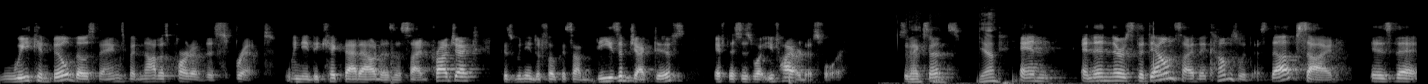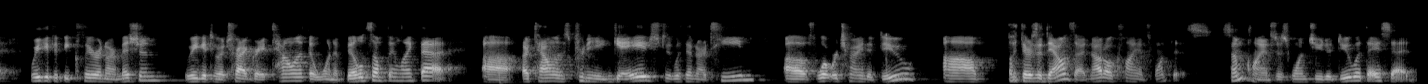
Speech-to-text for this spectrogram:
we can build those things, but not as part of this sprint. We need to kick that out as a side project because we need to focus on these objectives if this is what you've hired us for. Does that make sense? Yeah. And and then there's the downside that comes with this. The upside is that we get to be clear in our mission. We get to attract great talent that want to build something like that. Uh, our talent is pretty engaged within our team of what we're trying to do. Um, but there's a downside. Not all clients want this. Some clients just want you to do what they said.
